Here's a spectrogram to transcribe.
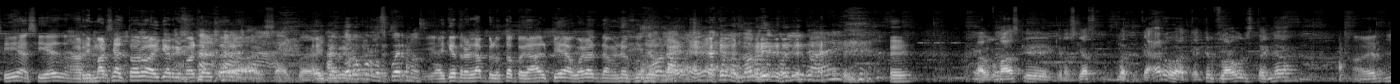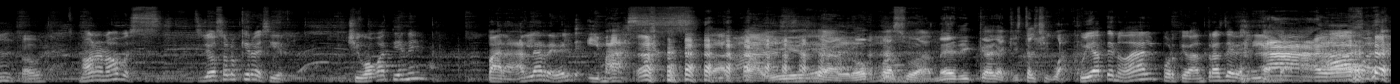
Sí, así es. Arrimarse al toro, hay que arrimarse al toro. Ah, exacto. Hay que Al toro por los cuernos. Y hay que traer la pelota pegada al pie, acuérdate también es No, fútbol. la con los loros de Colima, ¿eh? ¿Algo más que, que nos quieras platicar o acá que el Flowers tenga? A ver, Mm. favor. No, no, no, pues yo solo quiero decir, Chihuahua tiene para darle a Rebelde y más. País, a Europa, Sudamérica, y aquí está el Chihuahua. Cuídate, Nodal, porque van tras de Belinda. Aguas,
